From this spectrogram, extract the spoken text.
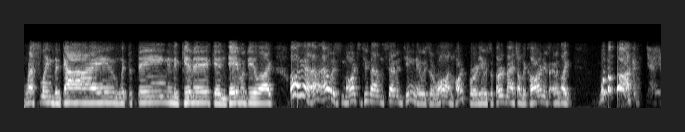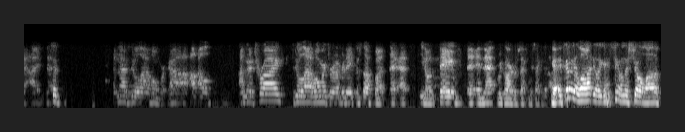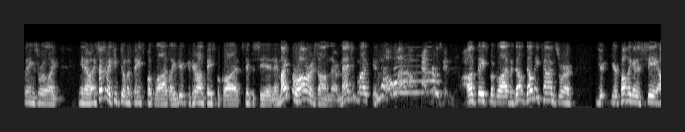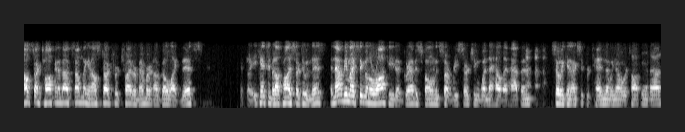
wrestling the guy with the thing and the gimmick, and Dave would be like, "Oh yeah, that, that was March of 2017. It was a Raw in Hartford. He was the third match on the card." And it was, I was like, "What the fuck?" Yeah, yeah. I, that, So- I'm gonna have to do a lot of homework. I, I'll, I'll, I'm gonna try to do a lot of homework to remember dates and stuff, but uh, uh, you know, Dave, in that regard, was definitely second to none. Yeah, it's gonna be a lot. Like you can see on the show, a lot of things where like, you know, especially if I keep doing the Facebook Live. Like if you're if you're on Facebook Live, it's good to see you. And Mike Ferrara's on there. Magic Mike. In Oh wow, Haven't heard of on Facebook Live, but there'll, there'll be times where you're, you're probably going to see I'll start talking about something and I'll start to try to remember it and I'll go like this. You can't see, but I'll probably start doing this, and that would be my signal to Rocky to grab his phone and start researching when the hell that happened, so we can actually pretend that we know what we're talking about.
